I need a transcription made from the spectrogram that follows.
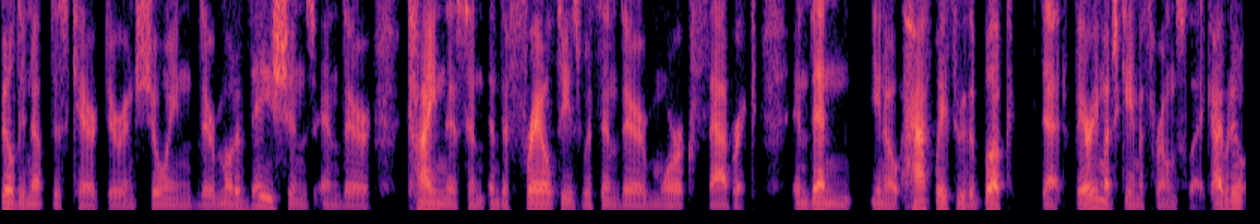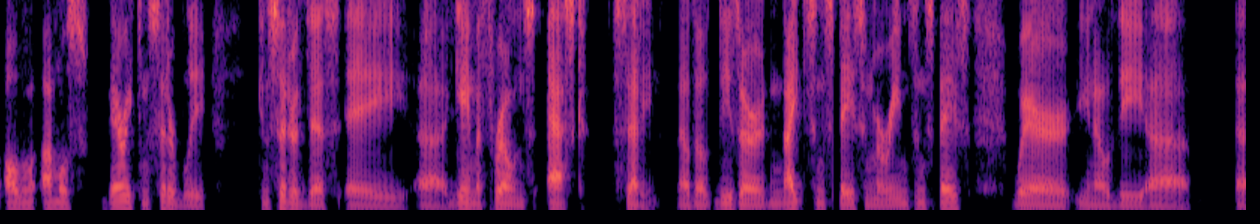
building up this character and showing their motivations and their kindness and, and the frailties within their moric fabric. And then you know halfway through the book dead. Very much Game of Thrones like. I would almost very considerably consider this a uh, Game of Thrones esque setting. Now, though these are knights in space and marines in space, where you know the uh, uh,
